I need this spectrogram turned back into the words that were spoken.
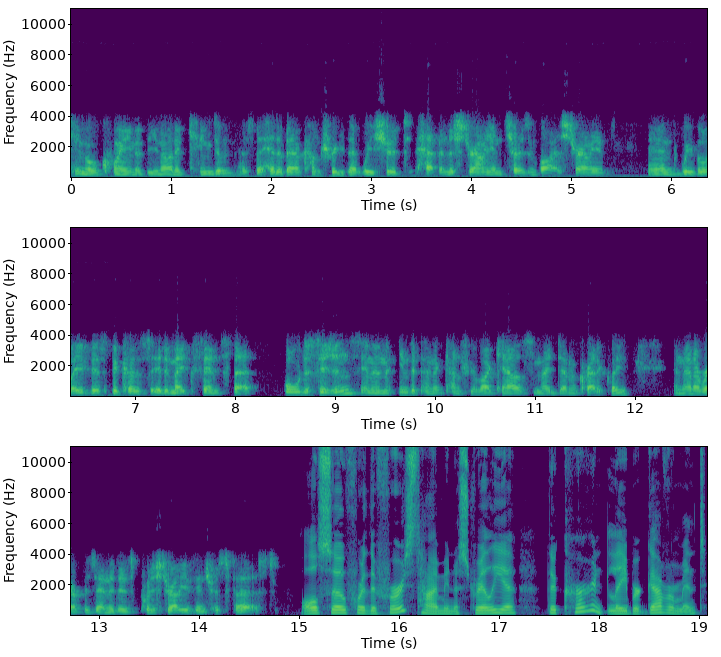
King or Queen of the United Kingdom as the head of our country, that we should have an Australian chosen by Australians. And we believe this because it makes sense that all decisions in an independent country like ours are made democratically and that our representatives put Australia's interests first. Also, for the first time in Australia, the current Labor government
